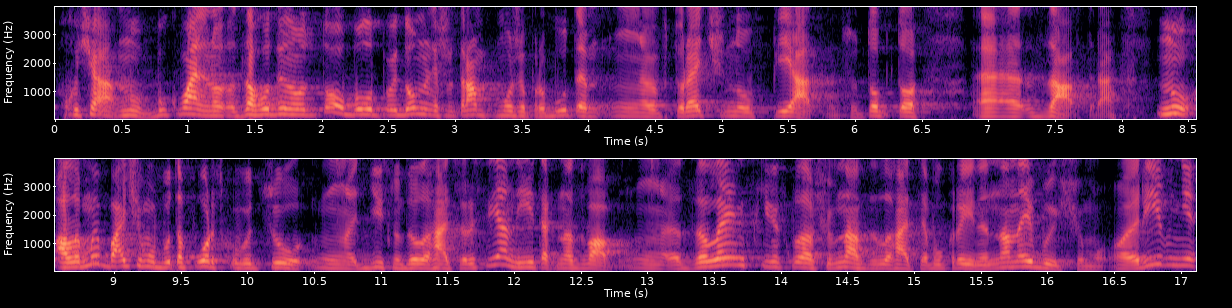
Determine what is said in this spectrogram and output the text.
Хоча ну буквально за годину до того було повідомлення, що Трамп може прибути в Туреччину в п'ятницю, тобто е, завтра. Ну але ми бачимо бутафорську цю дійсно делегацію росіян. Її так назвав Зеленський. Він сказав, що в нас делегація в Україні на найвищому е, рівні.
